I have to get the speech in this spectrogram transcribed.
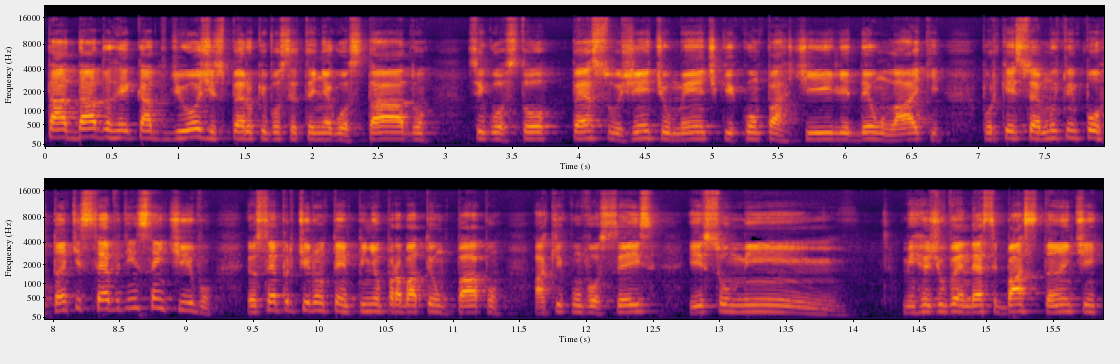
Tá dado o recado de hoje. Espero que você tenha gostado. Se gostou, peço gentilmente que compartilhe, dê um like, porque isso é muito importante e serve de incentivo. Eu sempre tiro um tempinho para bater um papo aqui com vocês. Isso me me rejuvenesce bastante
